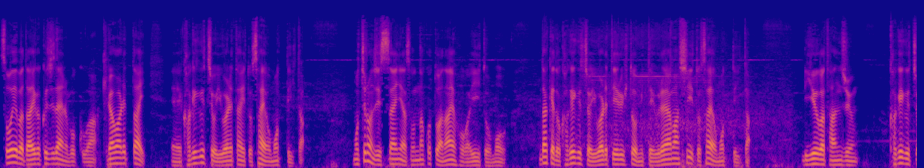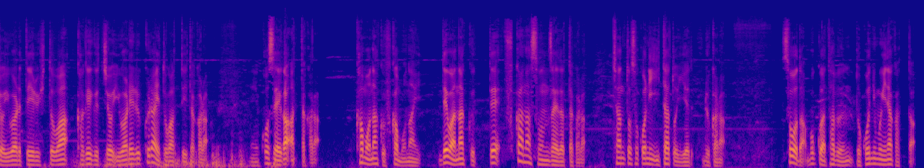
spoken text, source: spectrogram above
そういえば大学時代の僕は嫌われたい、えー、陰口を言われたいとさえ思っていた。もちろん実際にはそんなことはない方がいいと思う。だけど陰口を言われている人を見て羨ましいとさえ思っていた。理由は単純。陰口を言われている人は陰口を言われるくらい尖っていたから、えー、個性があったから、かもなく不可もない、ではなくって不可な存在だったから、ちゃんとそこにいたと言えるから。そうだ、僕は多分どこにもいなかった。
